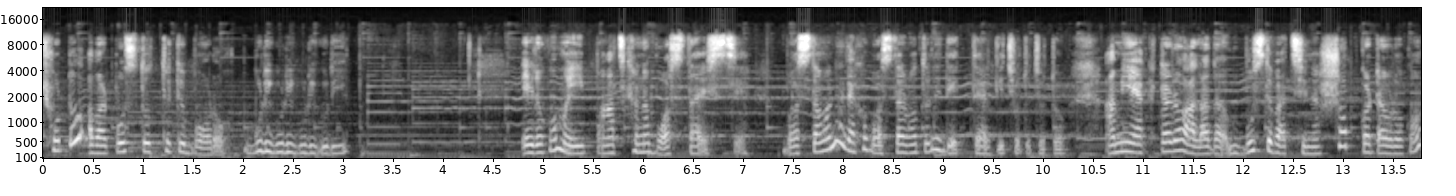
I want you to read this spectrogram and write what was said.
ছোট, আবার পোস্তর থেকে বড়। গুড়ি গুড়ি গুড়ি গুড়ি। এরকম এই পাঁচখানা বস্তা এসছে। বস্তা মানে দেখো বস্তার মতনই দেখতে আর কি ছোট ছোট। আমি একটারও আলাদা, বুঝতে পারছি না, সব কটা ওরকম।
